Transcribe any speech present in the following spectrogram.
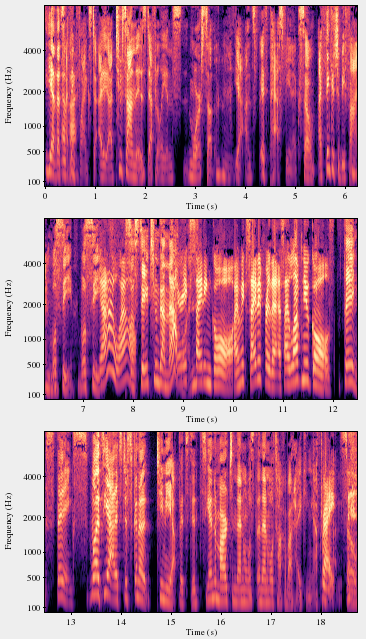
Yeah, that's okay. I think Flagstaff. I, uh, Tucson is definitely in more southern. Mm-hmm. Yeah, it's it's past Phoenix, so I think it should be fine. Mm-hmm. We'll see. We'll see. Yeah, wow. So stay tuned on that. One. Very one. exciting goal. I'm excited for this. I love new goals. Thanks, thanks. Well, it's yeah, it's just gonna tee me up. It's it's the end of March, and then we'll and then we'll talk about hiking after. Right. That. So.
